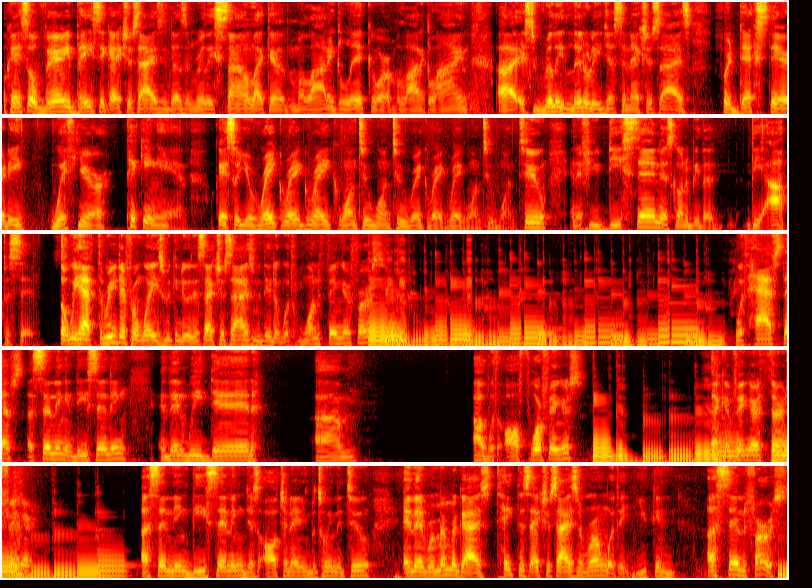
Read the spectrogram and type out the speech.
Okay, so very basic exercise. It doesn't really sound like a melodic lick or a melodic line. Uh, it's really literally just an exercise for dexterity with your picking hand. Okay, so you rake, rake, rake, one, two, one, two, rake, rake, rake, one, two, one, two. And if you descend, it's gonna be the, the opposite. So we have three different ways we can do this exercise. We did it with one finger first, with half steps, ascending and descending. And then we did um, uh, with all four fingers, second finger, third finger, ascending, descending, just alternating between the two. And then remember guys, take this exercise and run with it. You can ascend first.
